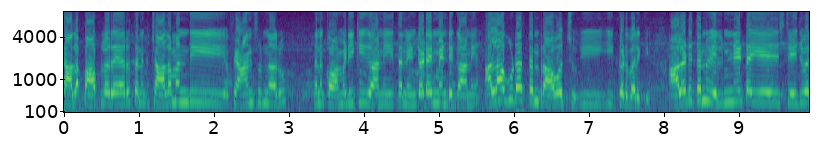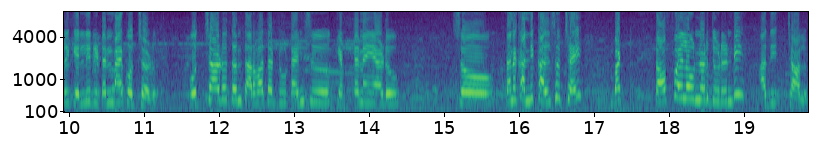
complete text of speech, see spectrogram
చాలా పాపులర్ అయ్యారు. తనకు చాలా మంది ఫ్యాన్స్ ఉన్నారు. తన కామెడీకి కానీ తన ఎంటర్టైన్మెంట్కి కానీ అలా కూడా తను రావచ్చు ఈ ఇక్కడి వరకు. ఆల్రెడీ తను ఎలిమినేట్ అయ్యే స్టేజ్ వరకు వెళ్ళి రిటర్న్ బ్యాక్ వచ్చాడు. వచ్చాడు తన తర్వాత టూ టైమ్స్ కెప్టెన్ అయ్యాడు. సో తనకు అన్ని కలిసి వచ్చాయి. బట్ టాప్ ఫైవ్లో ఉన్నాడు చూడండి అది చాలు.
